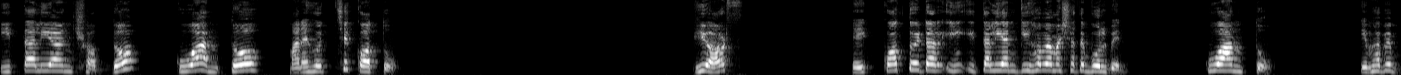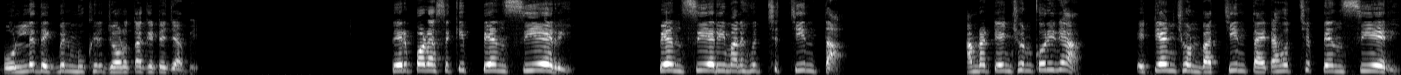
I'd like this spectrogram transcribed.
ইতালিয়ান শব্দ কুয়ান্ত মানে হচ্ছে কত। ভিওর্স এই কত এটার ইতালিয়ান কি হবে আমার সাথে বলবেন? কুয়ান্ত। এভাবে বললে দেখবেন মুখের জড়তা কেটে যাবে। এরপর আছে কি? পেনসিয়েরি পেনসিয়েরি মানে হচ্ছে চিন্তা। আমরা টেনশন করি না। এই টেনশন বা চিন্তা, এটা হচ্ছে পেনসিয়েরি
